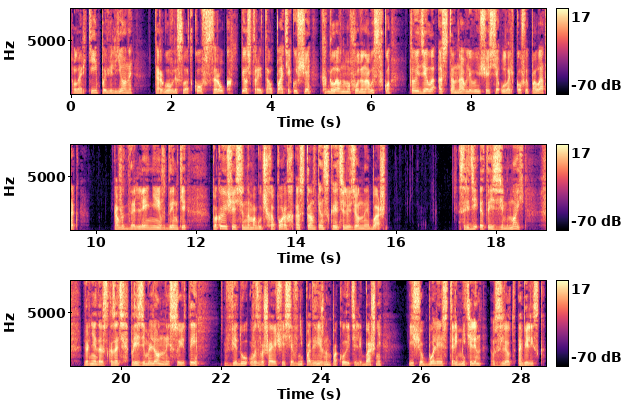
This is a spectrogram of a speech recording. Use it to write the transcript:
ларьки, павильоны, торговля сладков, с рук, пестрая толпа, текущая к главному входу на выставку, то и дело останавливающаяся у ларьков и палаток, а в отдалении, в дымке, покоящаяся на могучих опорах Останкинская телевизионная башня. Среди этой земной, вернее даже сказать, приземленной суеты, ввиду возвышающейся в неподвижном покое телебашни, еще более стремителен взлет обелиск.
